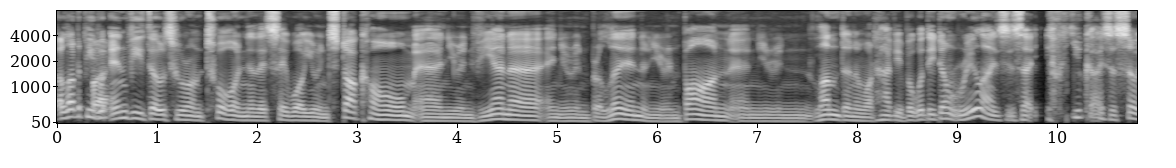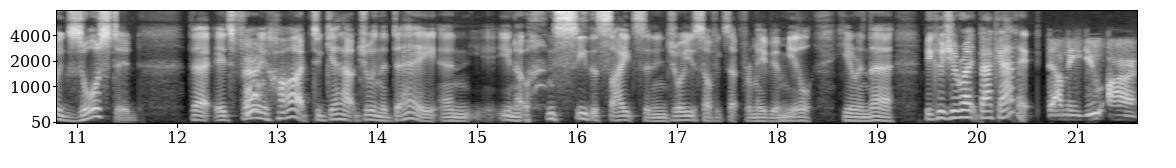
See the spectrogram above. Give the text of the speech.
a lot of people But- envy those who are on tour, and they say, "Well, you're in Stockholm, and you're in Vienna, and you're in Berlin, and you're in Bonn, and you're in London, and what have you." But what they don't realize is that you guys are so exhausted that it's very hard to get out during the day and you know and see the sights and enjoy yourself, except for maybe a meal here and there, because you're right back at it. I mean, you are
